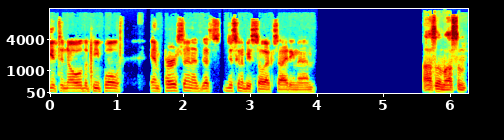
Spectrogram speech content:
get to know the people in person. That's just going to be so exciting, man. awesome awesome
